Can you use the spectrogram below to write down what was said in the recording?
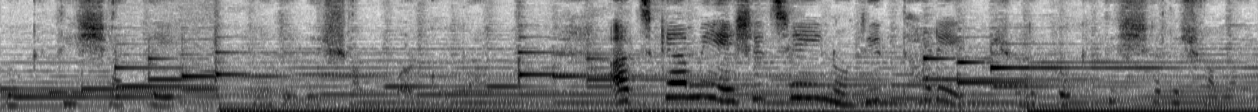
প্রকৃতির সাথে নিজেদের সম্পর্কটা। আজকে আমি এসেছি এই নদীর ধারে শুধু প্রকৃতির সাথে সময়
